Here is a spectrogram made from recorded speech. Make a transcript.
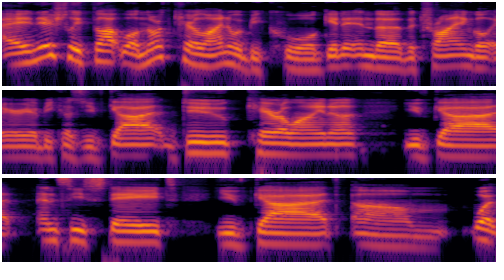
I initially thought, well, North Carolina would be cool. Get it in the the Triangle area because you've got Duke, Carolina, you've got NC State, you've got um what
